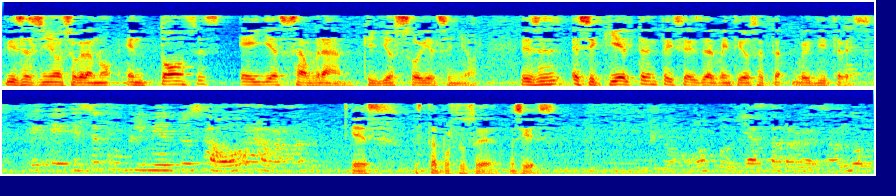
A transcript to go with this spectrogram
dice el Señor soberano, entonces ellas sabrán que yo soy el Señor. Ese es Ezequiel 36 del 22 al 23. E- e- ese cumplimiento es ahora, ¿verdad? Es, está por suceder, así es. No, pues ya está regresando.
